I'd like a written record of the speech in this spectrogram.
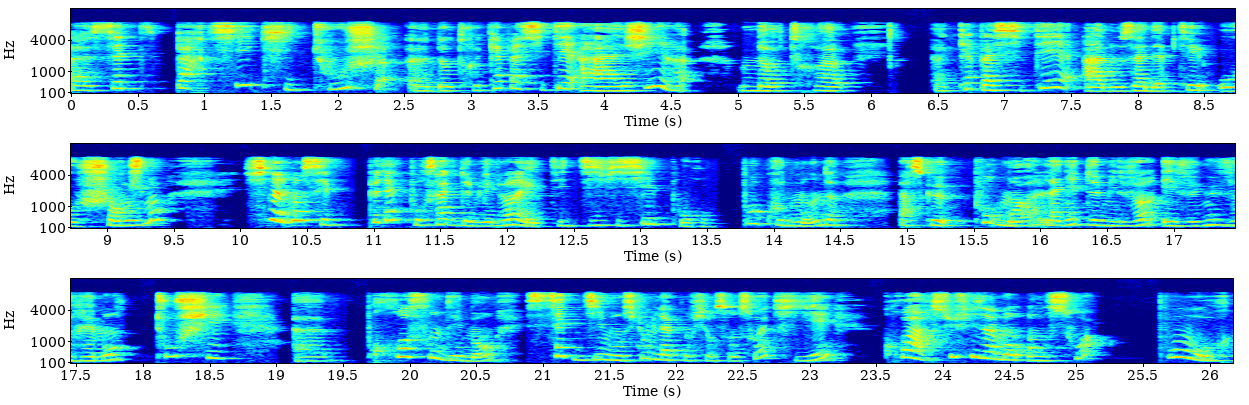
euh, cette partie qui touche euh, notre capacité à agir, notre capacité à nous adapter au changement. Finalement, c'est peut-être pour ça que 2020 a été difficile pour beaucoup de monde, parce que pour moi, l'année 2020 est venue vraiment toucher profondément cette dimension de la confiance en soi qui est croire suffisamment en soi pour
